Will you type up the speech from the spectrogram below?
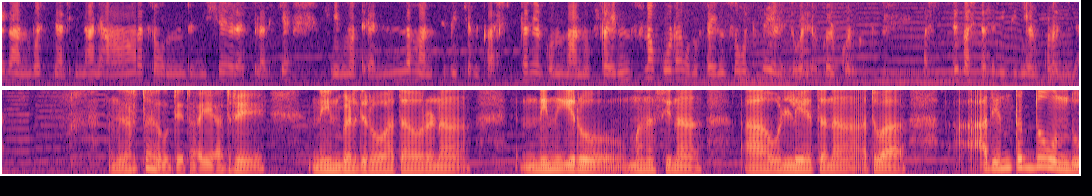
ಈಗ ಅನ್ಭವಿಸ್ತೀನಿ ಅದಕ್ಕೆ ನಾನು ಯಾರ ಹತ್ರ ಒಂದು ವಿಷಯ ಹೇಳಕ್ಕಿಲ್ಲ ಅದಕ್ಕೆ ನಿಮ್ಮ ಹತ್ರ ಎಲ್ಲ ಮನಸ್ಸು ಬಿಚ್ಚಿ ಅದಕ್ಕೆ ಕಷ್ಟ ಹೇಳ್ಕೊಂಡು ನಾನು ಫ್ರೆಂಡ್ಸ್ನ ಕೂಡ ಒಂದು ಫ್ರೆಂಡ್ಸ್ ಒಟ್ಟಿಗೆ ಹೇಳಿ ಹೇಳ್ಕೊಳ್ಬೇಕು ಅಷ್ಟು ಕಷ್ಟದಲ್ಲಿ ಇದ್ದೀನಿ ಹೇಳ್ಕೊಳ್ಳೋದಿಲ್ಲ ನನಗೆ ಅರ್ಥ ಆಗುತ್ತೆ ತಾಯಿ ಆದರೆ ನೀನು ಬೆಳೆದಿರೋ ವಾತಾವರಣ ನಿನಗಿರೋ ಮನಸ್ಸಿನ ಆ ಒಳ್ಳೆಯತನ ಅಥವಾ ಅದೆಂಥದ್ದು ಒಂದು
